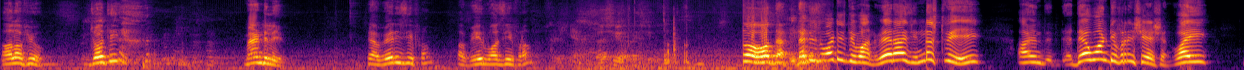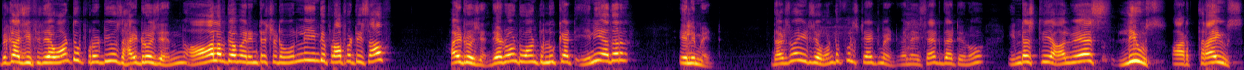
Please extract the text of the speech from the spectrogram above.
All of you. Jyoti? Mendeleev. Yeah, where is he from? Or where was he from? So that, that is what is the one. Whereas industry, uh, they want differentiation. Why? Because if they want to produce hydrogen, all of them are interested only in the properties of hydrogen. They don't want to look at any other element. That's why it's a wonderful statement when I said that you know industry always lives or thrives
